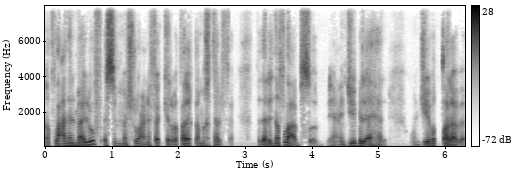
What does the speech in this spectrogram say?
نطلع عن المألوف اسم مشروع نفكر بطريقة مختلفة. فنريد نطلع بص... يعني نجيب الأهل ونجيب الطلبة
